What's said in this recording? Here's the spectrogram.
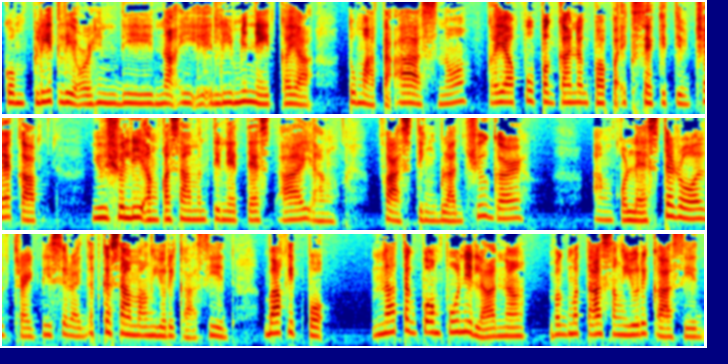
completely or hindi na i-eliminate kaya tumataas, no? Kaya po pagka nagpapa-executive check-up, usually ang kasamang tinetest ay ang fasting blood sugar, ang cholesterol, triglyceride, at kasama ang uric acid. Bakit po? Natagpuan po nila na pag mataas ang uric acid,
